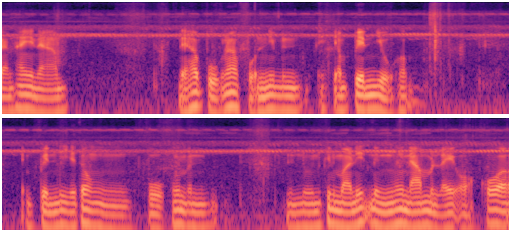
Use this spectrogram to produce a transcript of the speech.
การให้น้ำแต่ถ้าปลูกหน้าฝนนี่มันจำเป็นอยู่ครับจำเป็นที่จะต้องปลูกให้มันนูนขึ้นมานิดนึงให้น้ำมันไหลออกเพราะว่า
